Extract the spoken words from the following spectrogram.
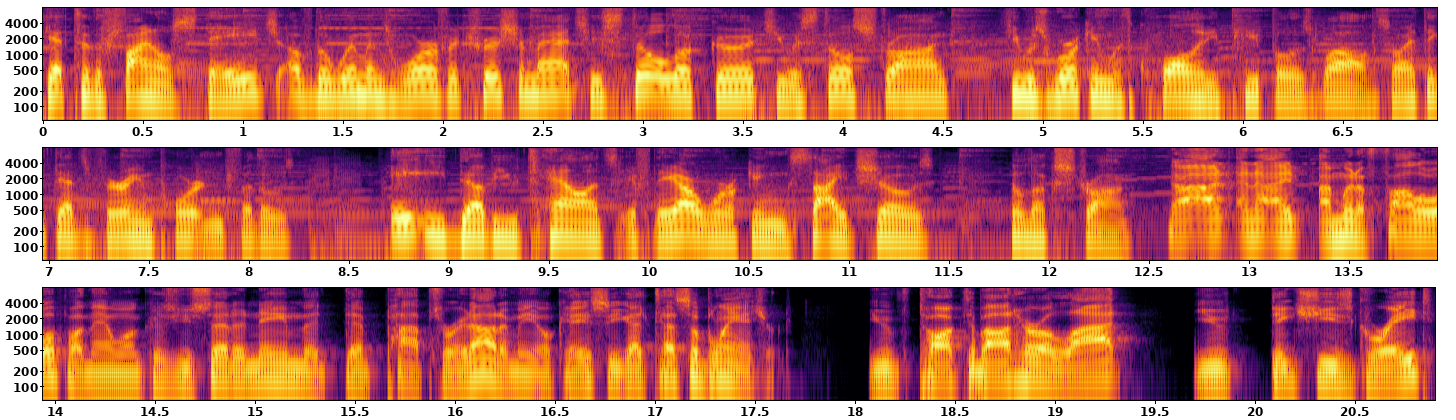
get to the final stage of the women's War of Attrition match, she still looked good. She was still strong. She was working with quality people as well. So I think that's very important for those AEW talents if they are working side shows to look strong. Now, I, and I, I'm going to follow up on that one because you said a name that, that pops right out of me. Okay, so you got Tessa Blanchard. You've talked about her a lot. You think she's great.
